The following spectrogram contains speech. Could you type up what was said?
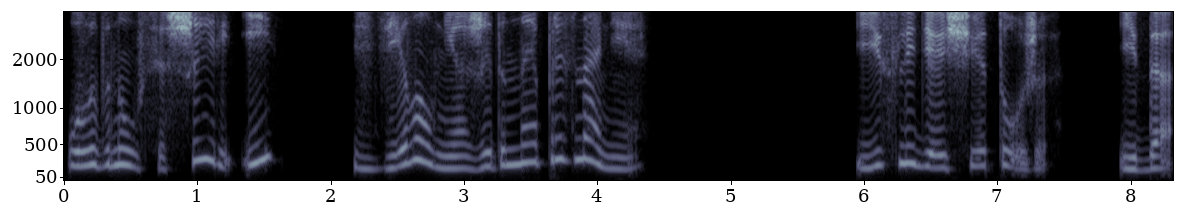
улыбнулся шире и сделал неожиданное признание. «И следящее тоже. И да,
